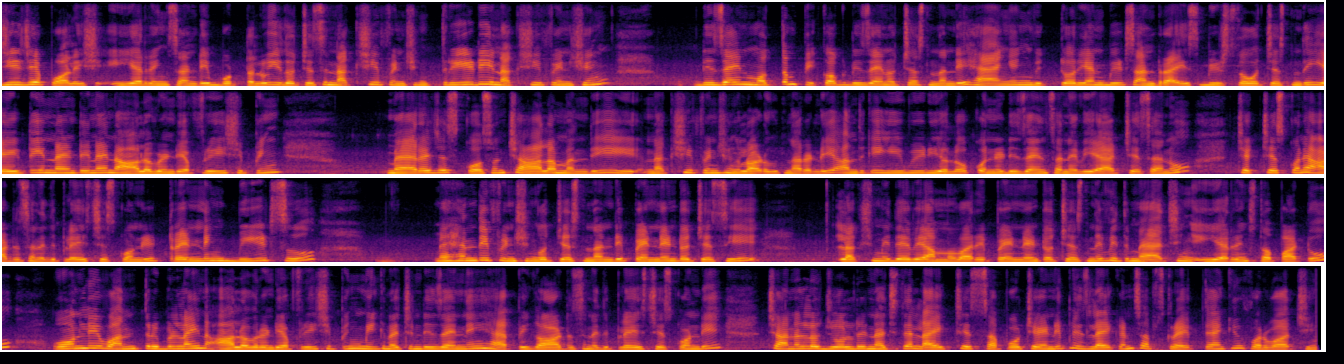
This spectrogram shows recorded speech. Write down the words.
జీజే పాలిష్ ఇయర్ రింగ్స్ అండి బుట్టలు. ఇది వచ్చేసి nakshi finishing three D nakshi finishing. Design మొత్తం పికాక్ డిజైన్ వచ్చేస్తుందండి. Hanging Victorian beads and rice బీడ్స్తో వచ్చేస్తుంది. Eighteen ninety nine all over India free shipping. Marriages కోసం చాలామంది నక్షి ఫినిషింగ్లో అడుగుతున్నారండి. అందుకే ఈ వీడియోలో కొన్ని డిజైన్స్ అనేవి యాడ్ చేశాను. చెక్ చేసుకొని ఆర్డర్స్ అనేది ప్లేస్ చేసుకోండి. ట్రెండింగ్ బీడ్స్ మెహందీ ఫినిషింగ్ వచ్చేస్తుందండి. పెండెంట్ వచ్చేసి లక్ష్మీదేవి అమ్మవారి పెండెంట్ వచ్చేసింది విత్ మ్యాచింగ్ ఇయర్ రింగ్స్తో పాటు. Only one triple nine all over India free shipping. మీకు నచ్చిన డిజైన్ని హ్యాపీగా ఆర్డర్స్ అనేది ప్లేస్ చేసుకోండి. ఛానల్లో జ్యువెలరీ నచ్చితే లైక్ చేసి సపోర్ట్ చేయండి. Please like and subscribe. Thank for watching.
